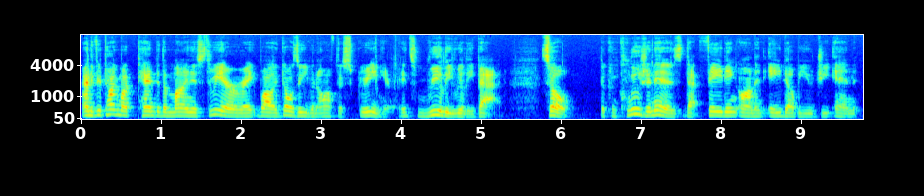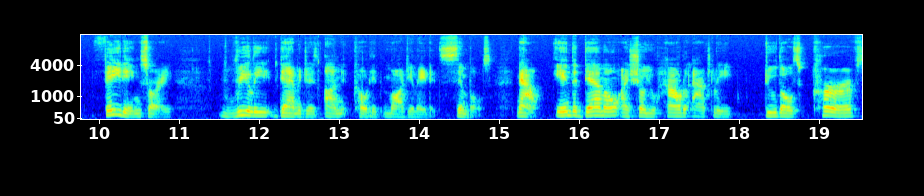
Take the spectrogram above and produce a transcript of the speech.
And if you're talking about 10 to the minus 3 error rate, well, it goes even off the screen here. It's really, really bad. So the conclusion is that fading on an AWGN, fading, sorry, really damages uncoded modulated symbols. Now, in the demo, I show you how to actually do those curves,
